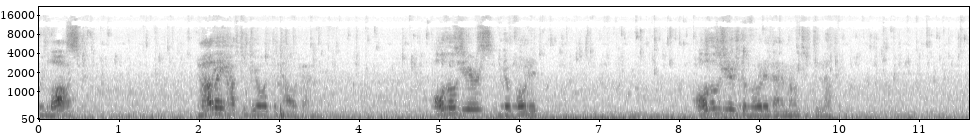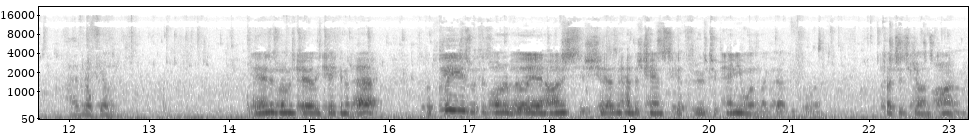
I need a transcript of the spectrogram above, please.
We lost. Now they have to deal with the Taliban. All those years devoted all those years devoted that amounted to nothing. I have no feeling. Leann is momentarily taken aback, but pleased with his vulnerability and honesty. She hasn't had the chance to get through to anyone like that before. Touches John's arm.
